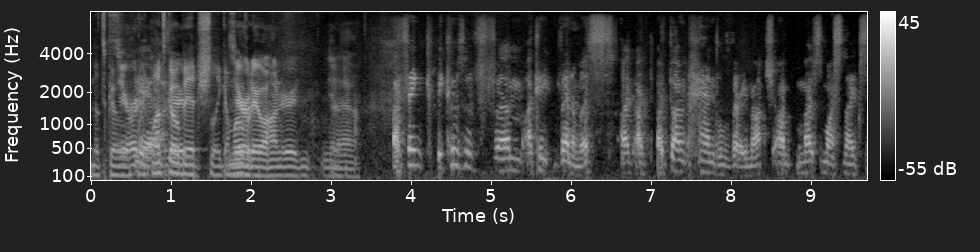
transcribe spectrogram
let's go, Zero to like, let's go, bitch. Like I'm Zero over to 100. You know. I think because of um, I keep venomous, I, I, I don't handle very much. i most of my snakes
